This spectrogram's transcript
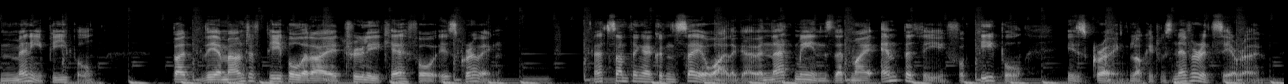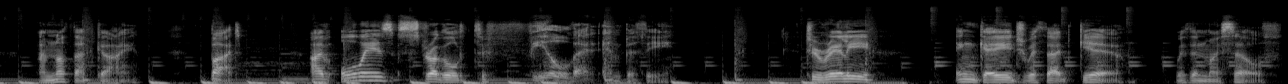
many people, but the amount of people that I truly care for is growing. That's something I couldn't say a while ago, and that means that my empathy for people is growing. Look, it was never at zero. I'm not that guy. But I've always struggled to feel that empathy, to really engage with that gear within myself.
